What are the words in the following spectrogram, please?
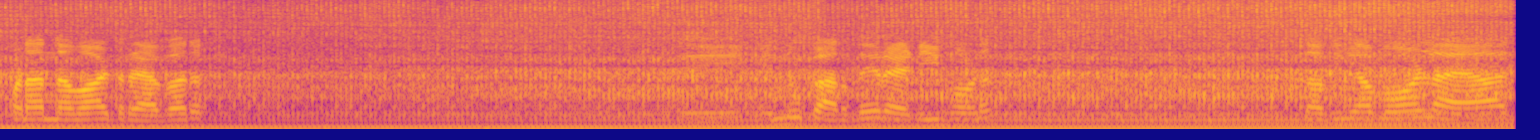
ਆਪਣਾ ਨਵਾਂ ਡਰਾਈਵਰ। ਤੇ ਇਹਨੂੰ ਕਰਦੇ ਰੈਡੀ ਹੁਣ। ਤਵੀਆਂ ਮੋੜ ਲਾਇਆ ਅੱਜ।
